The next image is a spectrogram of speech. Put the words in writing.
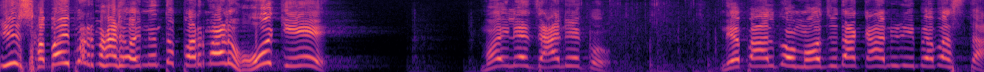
यी सबै प्रमाण होइन त प्रमाण हो के? मैले जानेको नेपालको मौजुदा कानुनी व्यवस्था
